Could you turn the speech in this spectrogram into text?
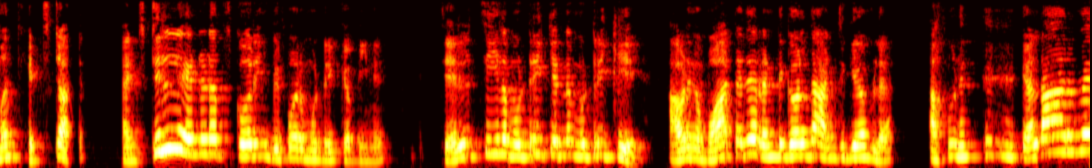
month head start and still ended up scoring before Mudryk அப்படின்னு. செல்சியில் முட்ரிக் என்ன முட்ரிக்கு அவனுங்க போட்டதே ரெண்டு கோல் தான் அஞ்சு கேம்ல அவனு எல்லாருமே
